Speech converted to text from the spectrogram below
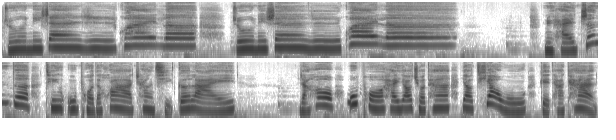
祝你生日快乐，祝你生日快乐。女孩真的听巫婆的话，唱起歌来。然后，巫婆还要求她要跳舞给她看。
